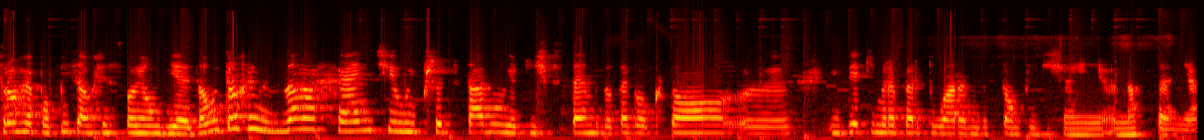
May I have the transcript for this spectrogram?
trochę popisał się swoją wiedzą i trochę zachęcił i przedstawił jakiś wstęp do tego, kto e, i z jakim repertuarem wystąpi dzisiaj na scenie.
